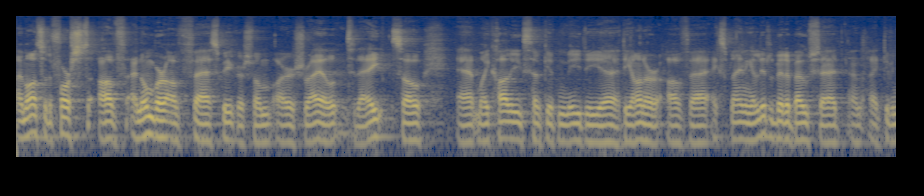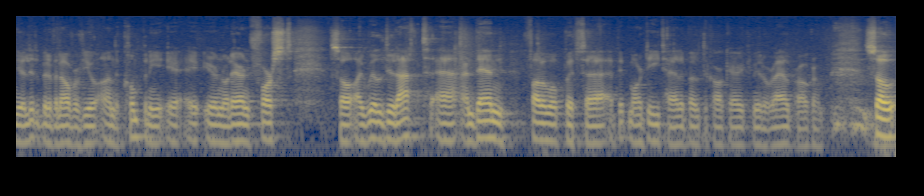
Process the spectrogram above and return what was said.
I'm also the first of a number of uh, speakers from Irish Rail today, so uh, my colleagues have given me the, uh, the honour of uh, explaining a little bit about uh, and I've you a little bit of an overview on the company Iarnród Éireann first. So I will do that and then follow up with a bit more detail about the Cork Area Commuter Rail programme. So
